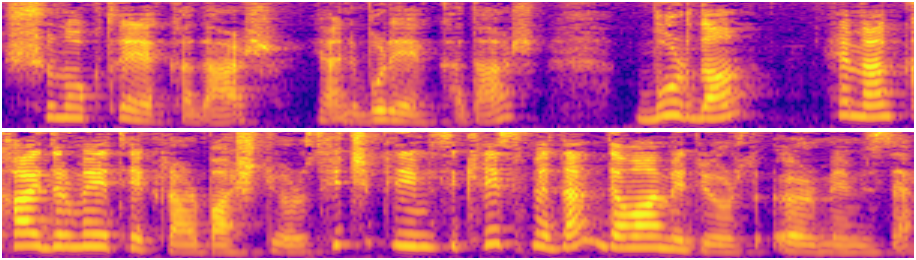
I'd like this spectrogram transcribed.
Şu noktaya kadar yani buraya kadar. Burada hemen kaydırmaya tekrar başlıyoruz. Hiç ipliğimizi kesmeden devam ediyoruz örmemize.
